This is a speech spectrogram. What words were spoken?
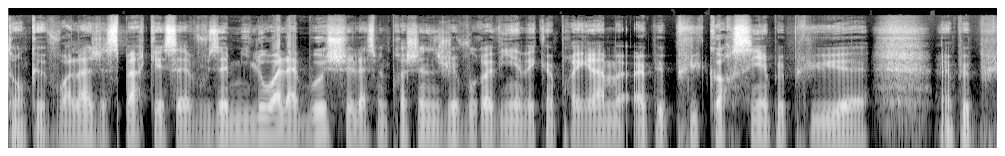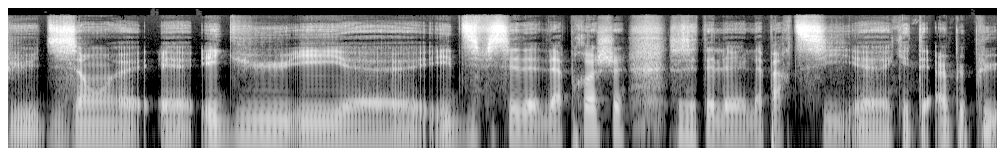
Donc voilà, j'espère que ça vous a mis l'eau à la bouche. La semaine prochaine, je vous reviens avec un programme un peu plus corsé, un peu plus, euh, un peu plus, disons, euh, aigu et, euh, et difficile d'approche. Ça, c'était la partie qui était un peu plus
